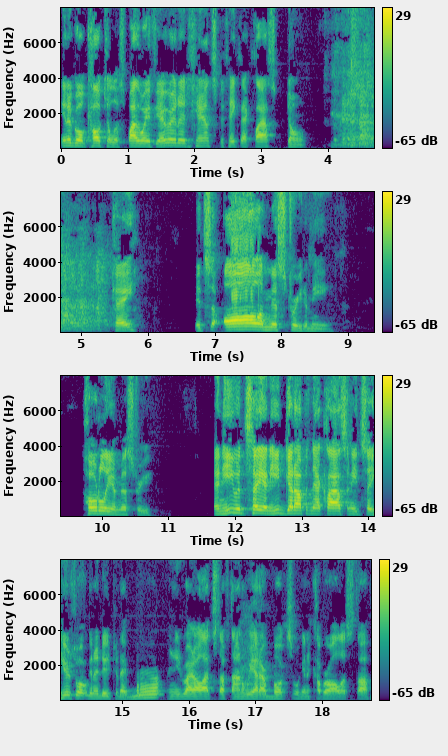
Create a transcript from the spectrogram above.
integral calculus. By the way, if you ever get a chance to take that class, don't. okay? It's all a mystery to me. Totally a mystery. And he would say, and he'd get up in that class and he'd say, here's what we're going to do today. And he'd write all that stuff down. We had our books. We're going to cover all this stuff.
